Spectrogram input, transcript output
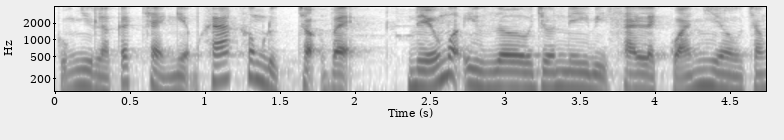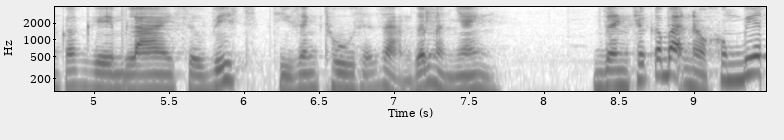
cũng như là các trải nghiệm khác không được trọn vẹn. Nếu mà user journey bị sai lệch quá nhiều trong các game live service thì doanh thu sẽ giảm rất là nhanh. Dành cho các bạn nào không biết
